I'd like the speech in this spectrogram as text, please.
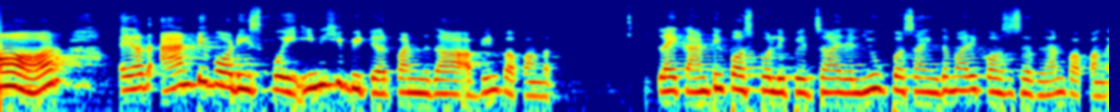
ஆர் ஏதாவது ஆன்டிபாடிஸ் போய் இன்ஹிபிட்டர் பண்ணுதா அப்படின்னு பார்ப்பாங்க. லைக் ஆன்டிபாஸ்போலிபிட்ஸா இல்லை லியூப்பஸா இந்த மாதிரி காசஸ் இருக்குதான்னு பார்ப்பாங்க.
